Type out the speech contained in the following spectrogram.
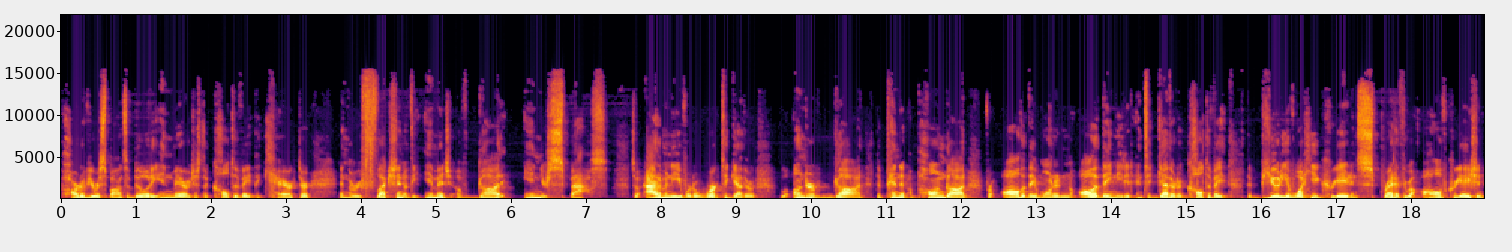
Part of your responsibility in marriage is to cultivate the character and the reflection of the image of God in your spouse. So Adam and Eve were to work together under God, dependent upon God for all that they wanted and all that they needed, and together to cultivate the beauty of what He had created and spread it throughout all of creation,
